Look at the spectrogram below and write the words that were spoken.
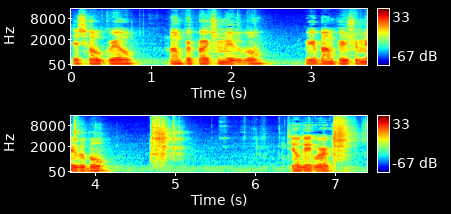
This whole grill bumper part's removable. Rear bumper's removable. Tailgate works.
